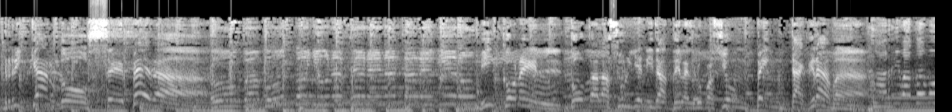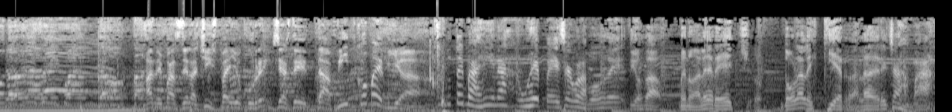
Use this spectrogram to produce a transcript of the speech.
Ricardo Cepeda. Y con él toda la zulianidad de la agrupación Pentagrama. Arriba todo el mundo dice cuando Además de la chispa y ocurrencias de David Comedia. ¿Tú te imaginas un GPS con la voz de Diosdado? Bueno, dale derecho, dobla a la izquierda, a la derecha jamás.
